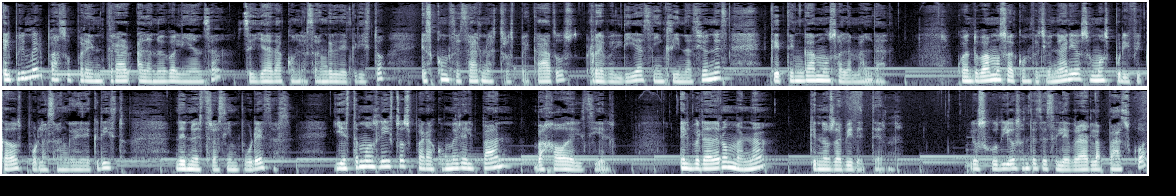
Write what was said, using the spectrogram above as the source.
el primer paso para entrar a la nueva alianza, sellada con la sangre de Cristo, es confesar nuestros pecados, rebeldías e inclinaciones que tengamos a la maldad. Cuando vamos al confesionario somos purificados por la sangre de Cristo, de nuestras impurezas, y estamos listos para comer el pan bajado del cielo, el verdadero maná que nos da vida eterna. Los judíos antes de celebrar la Pascua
